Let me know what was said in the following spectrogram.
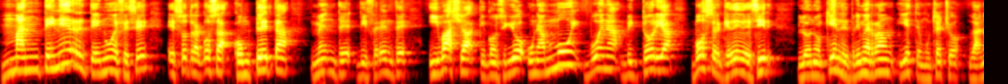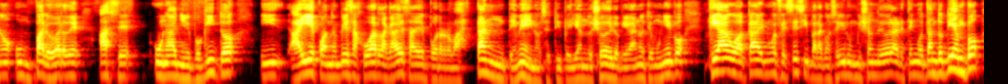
mantenerte en UFC es otra cosa completamente diferente. Y vaya que consiguió una muy buena victoria. Bosser que debe decir lo noqueé en el primer round y este muchacho ganó un palo verde hace un año y poquito. Y ahí es cuando empieza a jugar la cabeza de por bastante menos estoy peleando yo de lo que ganó este muñeco. ¿Qué hago acá en UFC si para conseguir un millón de dólares tengo tanto tiempo?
